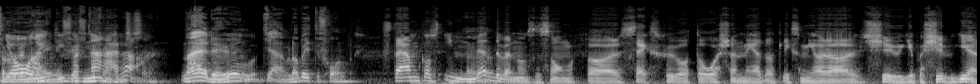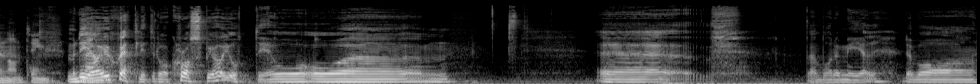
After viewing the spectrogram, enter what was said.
Ja, det har 39 inte in varit 50 kan man nära. Nej, det är ju en jävla bit ifrån. Stamkos inledde väl någon säsong för 6, 7, 8 år sedan med att liksom göra 20 på 20 eller någonting. Men det har ju skett lite då. Crosby har gjort det och... och eh, vem var det mer? Det var... Alltså,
